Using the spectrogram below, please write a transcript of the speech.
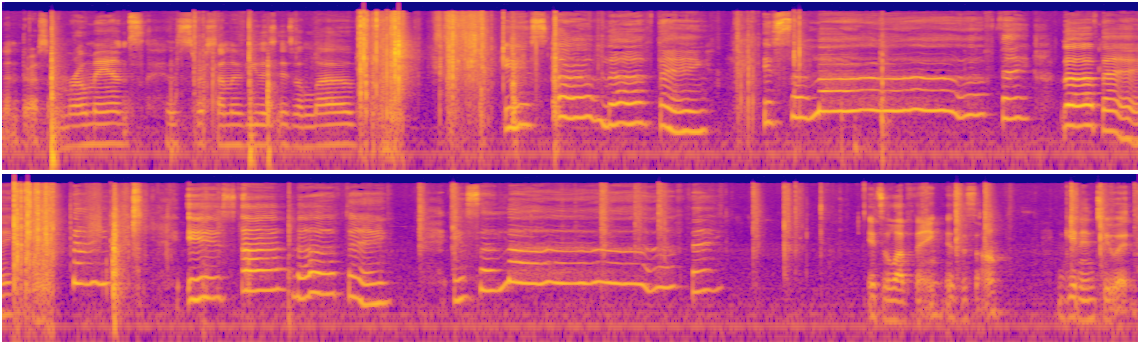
gonna throw some romance because for some of you, this is a love. It's a love thing. It's a love thing, love thing, thing. It's a love thing. It's a love thing. It's a love thing is the song. Get into it.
